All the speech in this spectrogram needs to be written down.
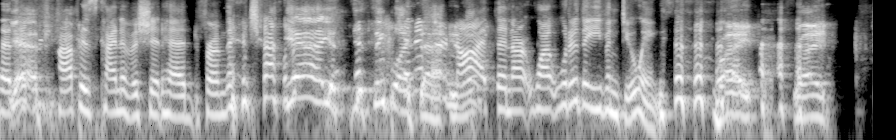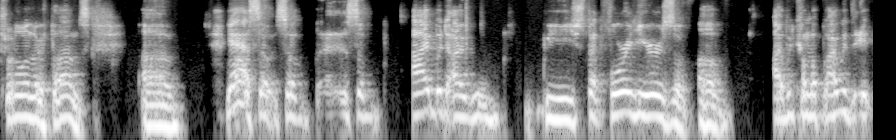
that yeah, every cop is kind of a shithead from their childhood. Yeah, you, you think like and if that. They're not, know? then are, what, what are they even doing? right, right twiddling their thumbs. Um, yeah, so so so I would I would, we spent four years of of I would come up I would it,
